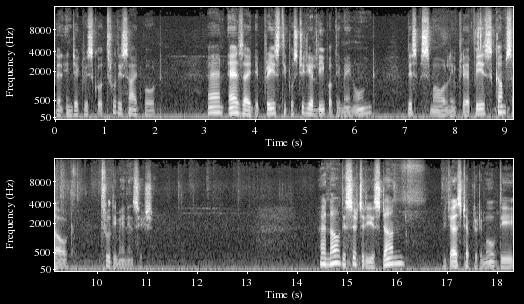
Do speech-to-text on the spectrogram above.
then inject visco through the side port and as I depress the posterior lip of the main wound this small nuclear piece comes out through the main incision. And now the surgery is done. We just have to remove the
